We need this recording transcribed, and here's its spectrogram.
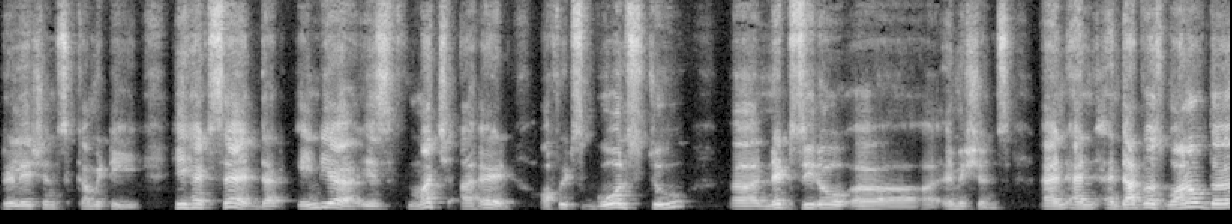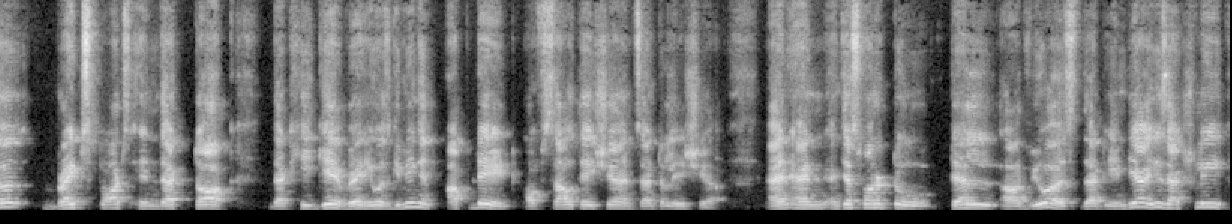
Relations Committee, he had said that India is much ahead of its goals to uh, net zero uh, emissions. And, and, and that was one of the bright spots in that talk that he gave, where he was giving an update of South Asia and Central Asia and, and, and just wanted to tell our viewers that India is actually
